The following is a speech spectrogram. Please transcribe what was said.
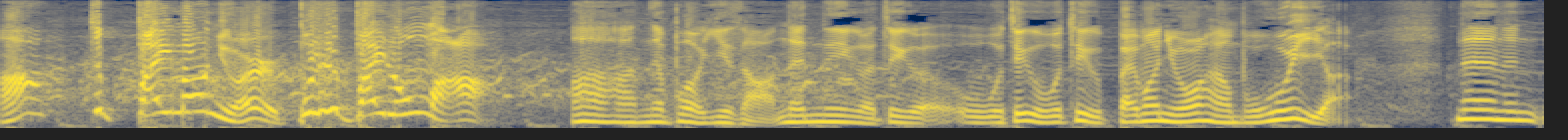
啊，这白毛女儿不是白龙马啊？那不好意思啊，那那个这个我这个我这个白毛女儿好像不会呀。那那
